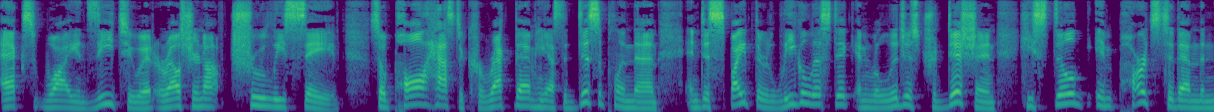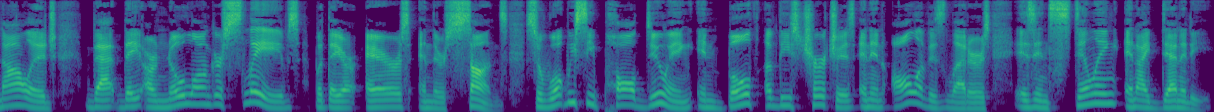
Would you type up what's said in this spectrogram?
X, Y, and Z to it, or else you're not truly saved. So Paul has to correct them, he has to discipline them. And despite their legalistic and religious tradition, he still imparts to them the knowledge that they are no longer slaves, but they are heirs and their sons. So, what we see Paul doing in both of these churches and in all of his letters is instilling an identity.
